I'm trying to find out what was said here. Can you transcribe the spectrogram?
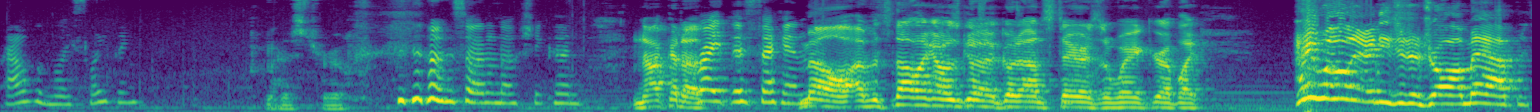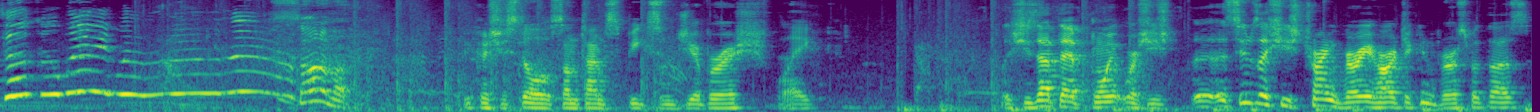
Probably sleeping. That is true. so I don't know if she could. I'm not gonna. right this second. No, it's not like I was gonna go downstairs and wake her up like, "Hey, Willie, I need you to draw a map." Son of a. Because she still sometimes speaks in gibberish, like. Like she's at that point where she's. It seems like she's trying very hard to converse with us,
